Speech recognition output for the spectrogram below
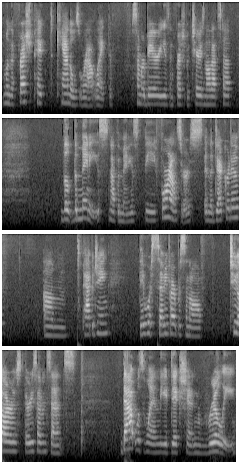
when the fresh picked candles were out, like the summer berries and fresh picked cherries and all that stuff, the, the minis, not the minis, the four ounces in the decorative um, packaging, they were 75% off, $2.37 that was when the addiction really,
